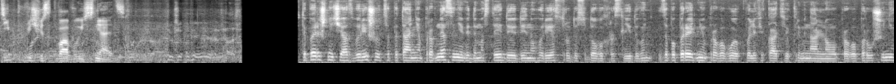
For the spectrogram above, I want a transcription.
Тип вещества выясняется. В теперішній час вирішується питання про внесення відомостей до єдиного реєстру досудових розслідувань за попередньою правовою кваліфікацією кримінального правопорушення,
